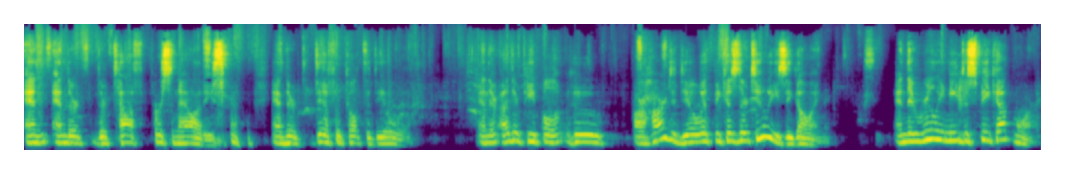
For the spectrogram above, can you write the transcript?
and and they're they're tough personalities, and they're difficult to deal with. And there are other people who are hard to deal with because they're too easygoing, and they really need to speak up more.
